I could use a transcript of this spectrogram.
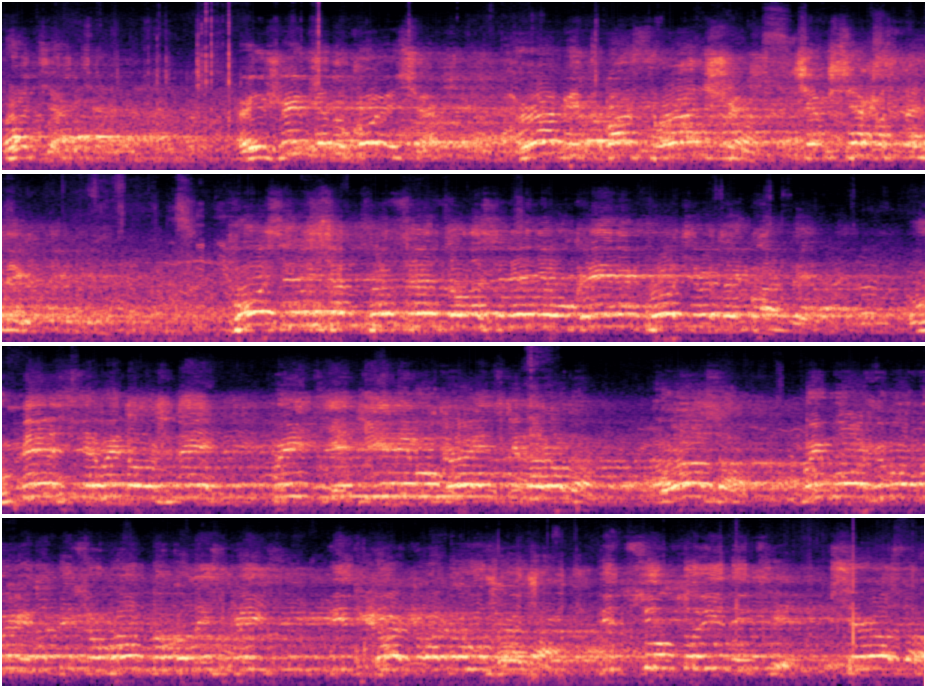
Браття, режим Януковича грабит вас раньше, чем всех остальных. 80% населения Украины против этой банды. Вместе вы должны быть единым українським народом. Разом ми можемо вигнати цю банду колись крізь від Харкова до Ужгорода, від Сум до Вінниці. Всі разом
